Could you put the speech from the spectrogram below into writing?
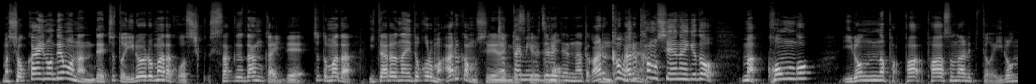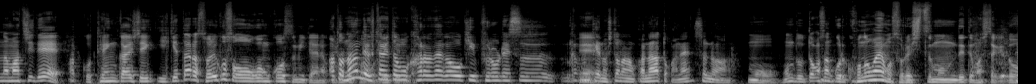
まあ、初回のデモなんでちょっといろいろまだこう試試作段階でちょっとまだ至らないところもあるかもしれないんですけれども。ちょっとタイミングずれてるなとかあるかもしれない。うん。あるかもしれないけど、まあ、今後いろんなパパパーソナリティとかいろんな街でこう展開していけたらそれこそ黄金コースみたいなこあとなんで2人ともか体が大きいプロレス関係の人なのかなとかね、そういうのは。もう本当歌間さんこれこの前もそれ質問出てましたけど、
